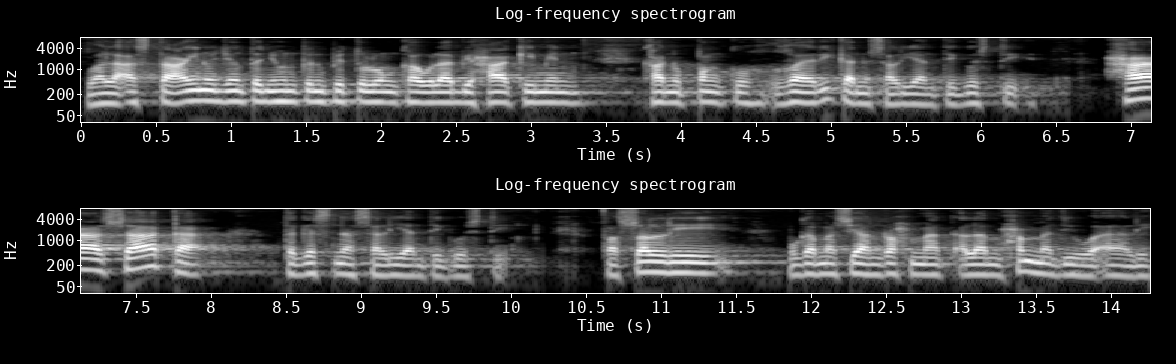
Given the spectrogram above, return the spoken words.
Wala astainu jeung teu nyuhunkeun pitulung kaula bi hakimin kanu pengkuh ghairi kanu salian ti gusti. Hasaka tegesna salianti Gusti. Fasalli muga masihan rahmat ala Muhammad wa ali.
